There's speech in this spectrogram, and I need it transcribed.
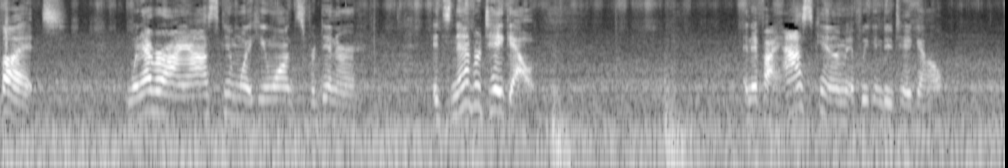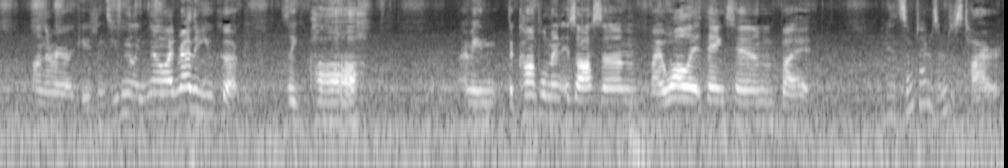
But whenever I ask him what he wants for dinner, it's never takeout. And if I ask him if we can do takeout on the rare occasions, he's like, no, I'd rather you cook. It's like, oh. I mean, the compliment is awesome. My wallet thanks him, but man, sometimes I'm just tired.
